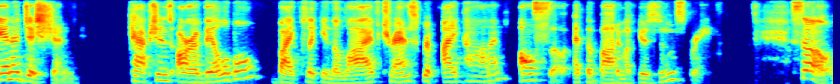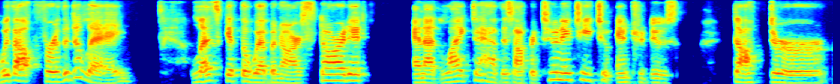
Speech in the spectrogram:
In addition, Captions are available by clicking the live transcript icon also at the bottom of your Zoom screen. So without further delay, let's get the webinar started. And I'd like to have this opportunity to introduce Dr.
